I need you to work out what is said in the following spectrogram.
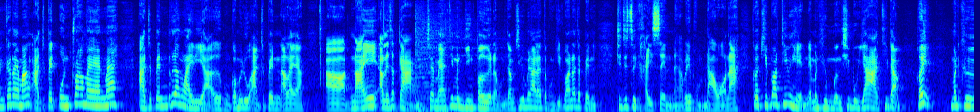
นก็ได้มั้งอาจจะเป็นอุลตร้าแมนไหมอาจจะเป็นเรื่องอะไรดีอะเออผมก็ไม่รู้อาจจะเป็นอะไรอะ ไนท์อะไรสักอย่างใช่ไหมที่มันยิงปืนอะผมจำชื่อไม่ได้แล้วแต่ผมคิดว่าน่าจะเป็นจิจิสึไคเซนนะครับที่ผมเดาเอานะ ก็คิดว่าที่เห็นเนี่ยมันคือเมืองชิบูย่าที่แบบเฮ้ยมันคือ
